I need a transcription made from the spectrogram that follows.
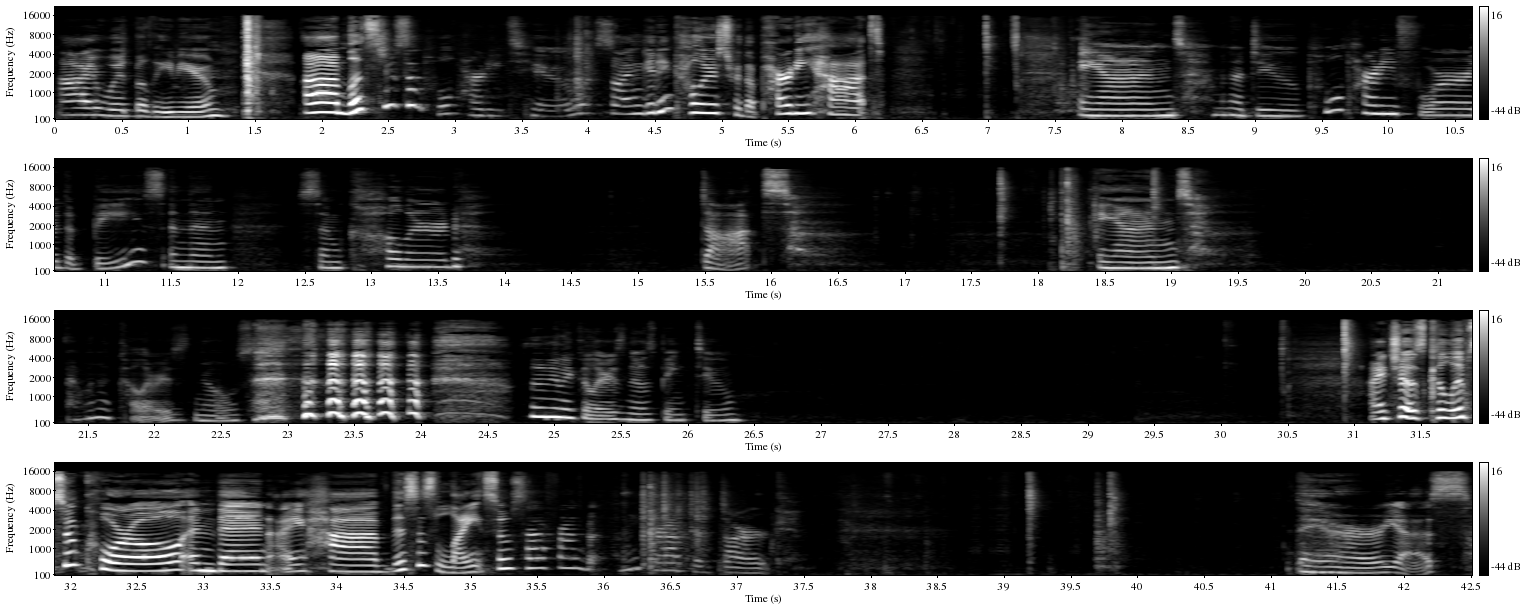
I would believe you. Um, let's do some pool party too. So I'm getting colors for the party hat. And I'm to do pool party for the base and then some colored dots. And I want to color his nose. I'm going to color his nose pink too. I chose Calypso Coral, and then I have, this is light so saffron, but let me grab the dark. There, yes.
